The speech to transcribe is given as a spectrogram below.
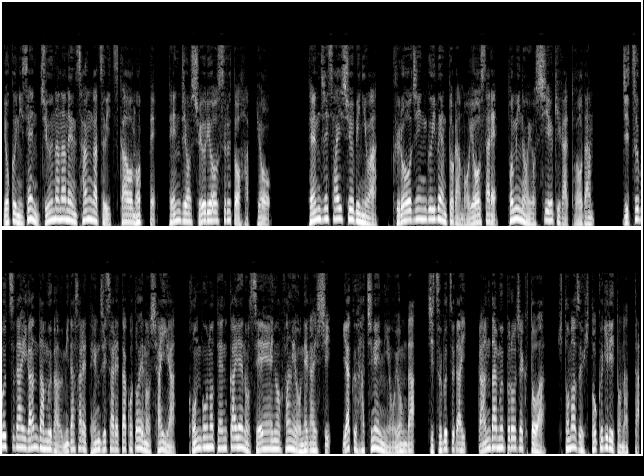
翌2017年3月5日をもって、展示を終了すると発表。展示最終日には、クロージングイベントが催され、富野義行が登壇。実物大ガンダムが生み出され展示されたことへの謝意や、今後の展開への声援をファンへお願いし、約8年に及んだ実物大ガンダムプロジェクトは、ひとまず一区切りとなった。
